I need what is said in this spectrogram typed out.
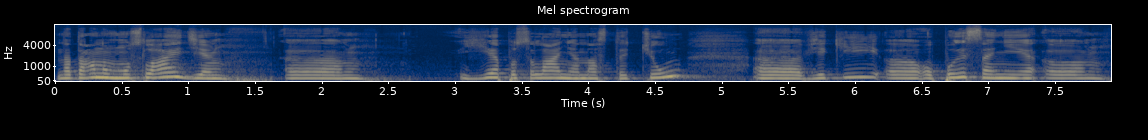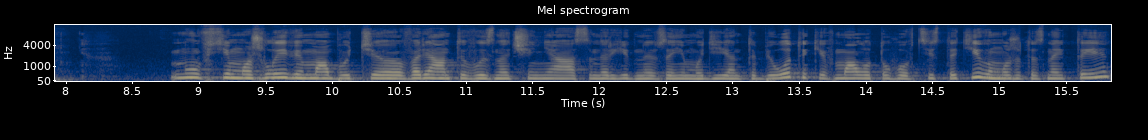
На даному слайді е, є посилання на статтю, е, в якій описані ну, всі можливі, мабуть, варіанти визначення синергідної взаємодії антибіотиків. Мало того, в цій статті ви можете знайти.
